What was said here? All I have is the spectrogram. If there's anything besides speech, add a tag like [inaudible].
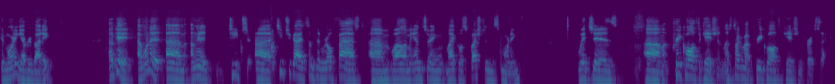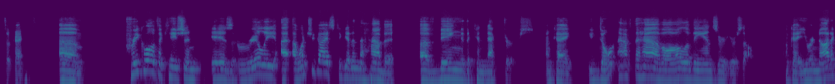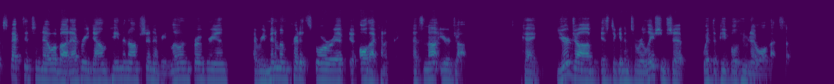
Good morning, everybody. Okay, I want to. Um, I'm going to teach uh, teach you guys something real fast um, while I'm answering Michael's question this morning, which is um, pre-qualification. Let's talk about pre-qualification for a second, okay? Um, pre-qualification is really. I, I want you guys to get in the habit of being the connectors. Okay, you don't have to have all of the answers yourself. Okay, you are not expected to know about every down payment option, every loan program, every minimum credit score, all that kind of thing. That's not your job. Okay, your job is to get into relationship with the people who know all that stuff.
